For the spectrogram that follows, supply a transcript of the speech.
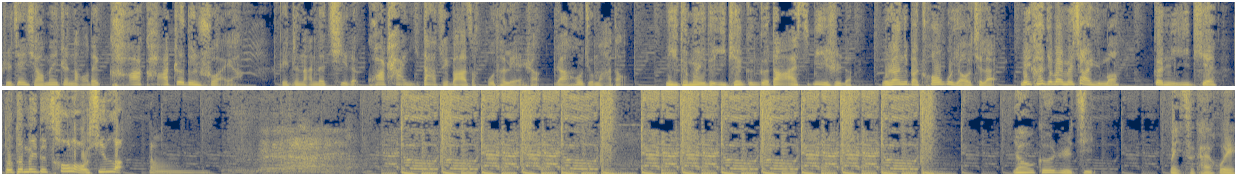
只见小妹这脑袋咔咔这顿甩呀，给这男的气得咵嚓一大嘴巴子呼他脸上，然后就骂道：“你他妹的一天跟个大 SB 似的！我让你把窗户摇起来，没看见外面下雨吗？跟你一天都他妹的操老心了。”嗯幺哥日记，每次开会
